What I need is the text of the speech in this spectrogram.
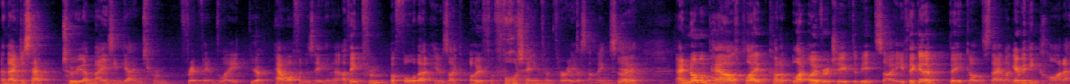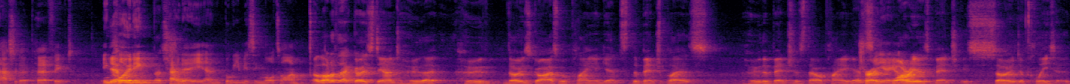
and they've just had two amazing games from Fred VanVleet. Yeah. How often is he gonna? I think from before that he was like 0 for 14 from three or something. So. Yeah. And Norman Powers played kind of like overachieved a bit. So if they're going to beat Golden State, like everything kind of has to go perfect, including that's KD and Boogie missing more time. A lot of that goes down to who they, who those guys were playing against, the bench players, who the benches they were playing against. True, So yeah, yeah. Warriors bench is so depleted.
